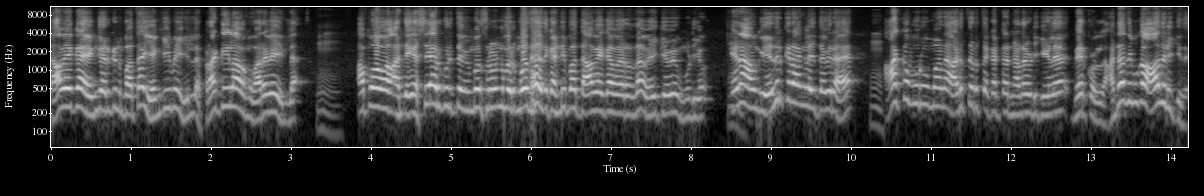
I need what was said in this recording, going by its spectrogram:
தாவேக்கா எங்க இருக்குன்னு பார்த்தா எங்கேயுமே இல்லை. பிராக்டிகலா அவங்க வரவே இல்லை. அப்போ அந்த எஸ்ஐஆர் குறித்த விமர்சனம்னு வரும்போது அது கண்டிப்பா தாவேக்கா வேற தான் வைக்கவே முடியும். ஏன்னா அவங்க எதிர்க்கிறாங்களே தவிர. ஆக்கப்பூர்வமான அடுத்தடுத்த கட்ட நடவடிக்கைகளை மேற்கொள்ளல. அதிமுக ஆதரிக்குது.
